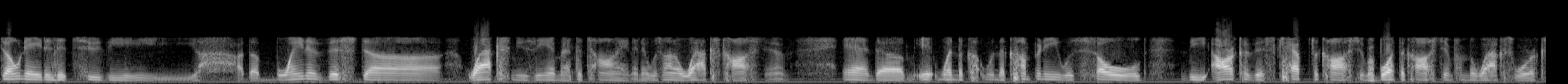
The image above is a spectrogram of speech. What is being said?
donated it to the uh, the Buena Vista Wax Museum at the time, and it was on a wax costume. And um, it when the when the company was sold, the archivist kept the costume or bought the costume from the waxworks,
